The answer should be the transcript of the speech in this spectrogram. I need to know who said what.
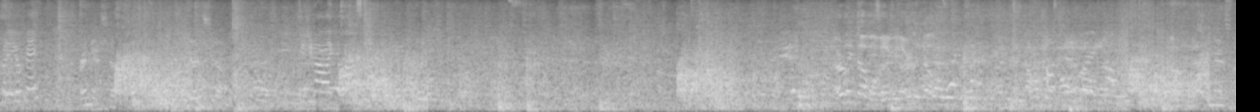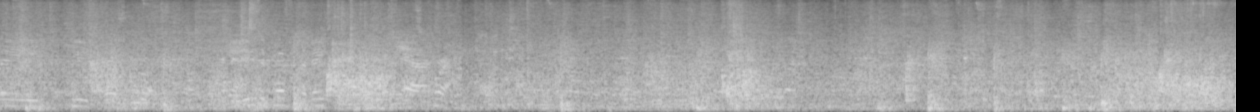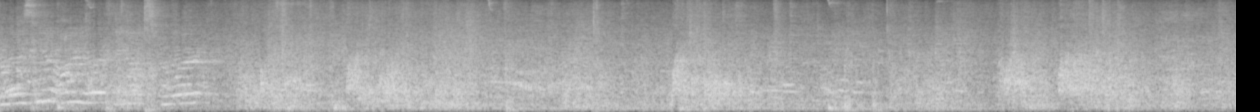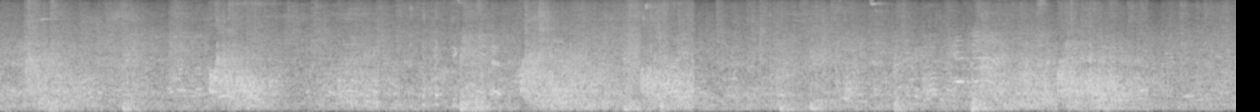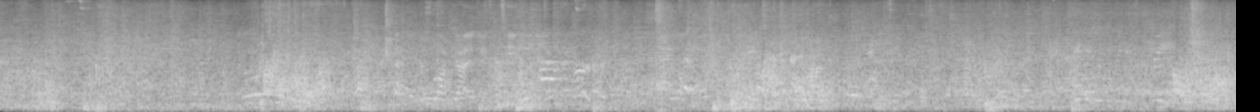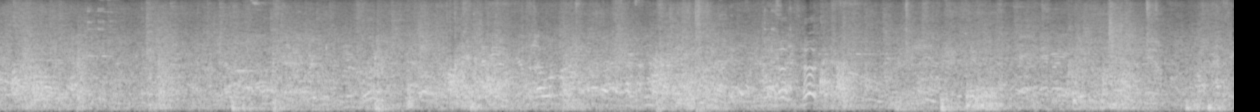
Speaker 1: everybody okay?
Speaker 2: Brilliant shot. Good shot.
Speaker 1: Did you not like the last one?
Speaker 3: Early double, baby, early double.
Speaker 2: And as they use crushed crust. They use the
Speaker 4: Girls here 掛け合い
Speaker 3: でチーム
